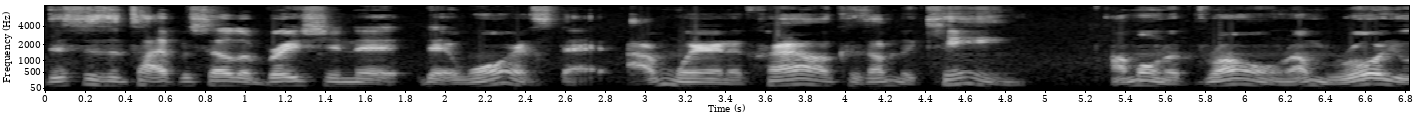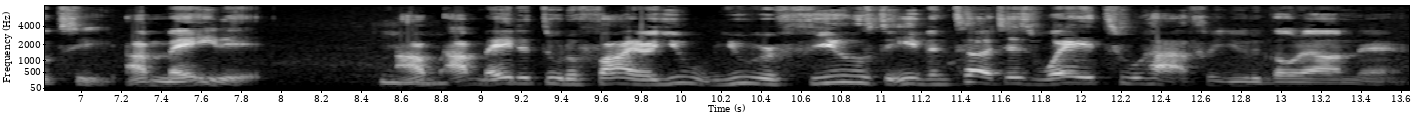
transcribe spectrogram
this is the type of celebration that that warrants that. I'm wearing a crown because I'm the king. I'm on a throne. I'm royalty. I made it. Mm-hmm. I, I, made it through the fire. You you refuse to even touch. It's way too hot for you to go down there.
